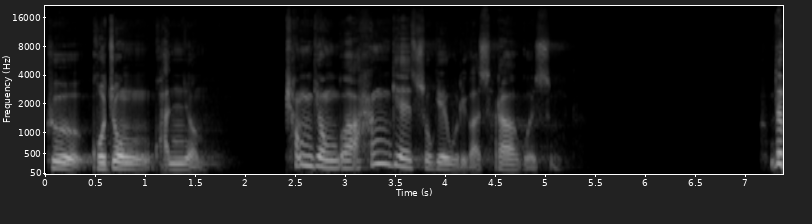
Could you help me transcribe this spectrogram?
그 고정관념, 편견과 한계 속에 우리가 살아가고 있습니다. 근데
